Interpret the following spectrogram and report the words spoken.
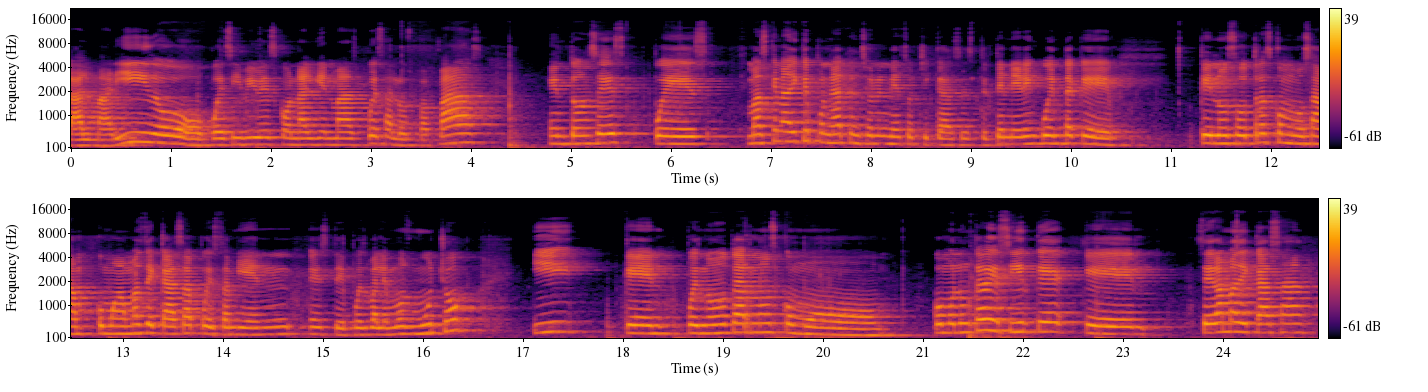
al, marido, o pues si vives con alguien más, pues a los papás. Entonces, pues más que nada hay que poner atención en eso, chicas, este, tener en cuenta que, que nosotras como, como amas de casa, pues también, este, pues valemos mucho y que pues no darnos como, como nunca decir que, que ser ama de casa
